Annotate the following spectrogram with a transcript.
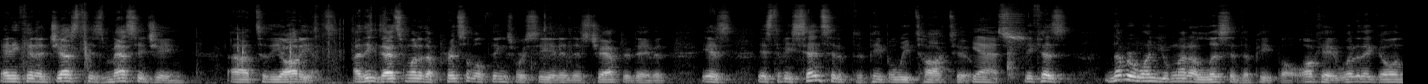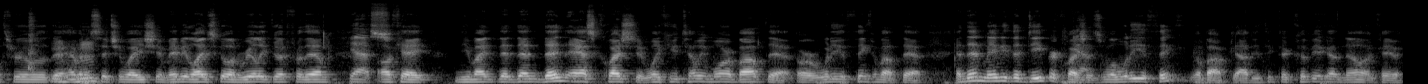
and he can adjust his messaging uh, to the audience. I think that's one of the principal things we're seeing in this chapter, David, is is to be sensitive to people we talk to. Yes. Because number one, you want to listen to people. Okay, what are they going through? They're having a Mm-hmm. situation. Maybe life's going really good for them. Yes. Okay, you might then then, then ask question. Well, can you tell me more about that, or what do you think about that? And then maybe the deeper questions. Well, what do you think about God? Do you think there could be a God? No. Okay.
